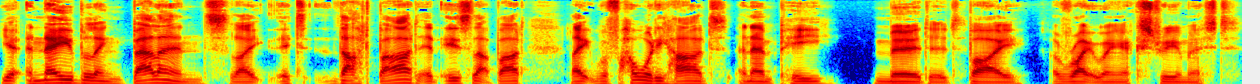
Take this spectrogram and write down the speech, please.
you're enabling bellends. Like it's that bad. It is that bad. Like we've already had an MP murdered by a right wing extremist,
